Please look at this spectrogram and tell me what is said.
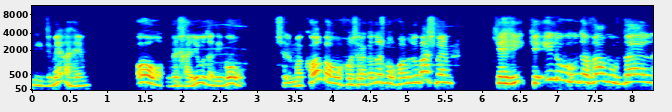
נדמה להם אור וחיות הדיבור של מקום ברוך הוא, של הקדוש ברוך הוא המלובש בהם, כאילו הוא דבר מובדל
